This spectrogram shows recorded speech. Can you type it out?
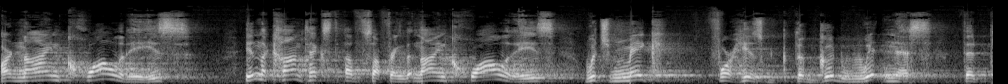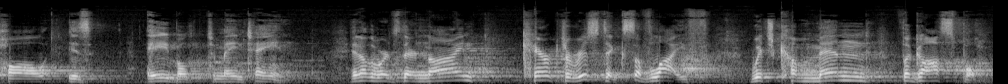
are nine qualities in the context of suffering, the nine qualities which make for his the good witness that Paul is able to maintain. In other words, they're nine characteristics of life which commend the gospel.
